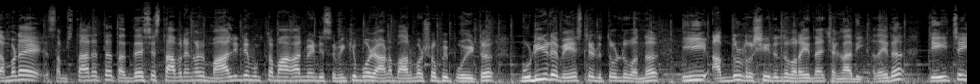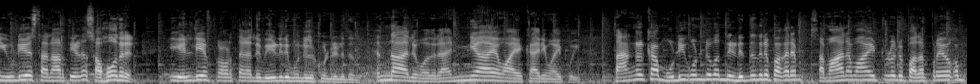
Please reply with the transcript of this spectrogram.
നമ്മുടെ സംസ്ഥാനത്തെ തദ്ദേശ സ്ഥാപനങ്ങൾ മാലിന്യമുക്തമാകാൻ വേണ്ടി ശ്രമിക്കുമ്പോഴാണ് ബാർബർ ഷോപ്പിൽ പോയിട്ട് മുടിയുടെ വേസ്റ്റ് എടുത്തുകൊണ്ട് വന്ന് ഈ അബ്ദുൾ റഷീദ് എന്ന് പറയുന്ന ചങ്ങാതി അതായത് ജയിച്ച യു ഡി എഫ് സ്ഥാനാർത്ഥിയുടെ സഹോദരൻ ഈ എൽ ഡി എഫ് പ്രവർത്തകന്റെ വീടിന് മുന്നിൽ കൊണ്ടിടുന്നത്. എന്നാലും അതൊരു അന്യായമായ കാര്യമായി പോയി. താങ്കൾക്ക് ആ മുടി കൊണ്ടുവന്ന് ഇടുന്നതിന് പകരം സമാനമായിട്ടുള്ളൊരു പദപ്രയോഗം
